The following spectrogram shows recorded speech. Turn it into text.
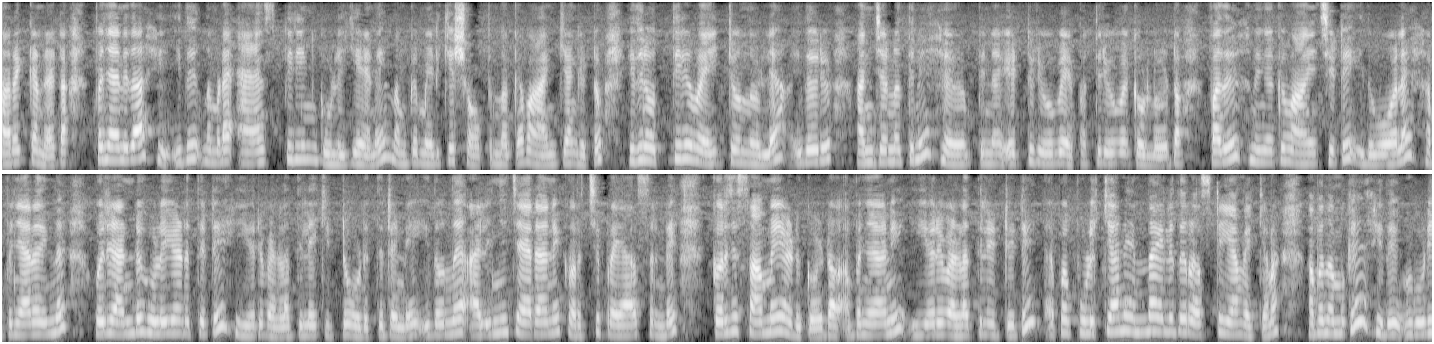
മറക്കണ്ട കേട്ടോ. അപ്പം ഞാനിതാ ഇത് നമ്മുടെ ആസ്പിരിൻ ഗുളികയാണ് നമുക്ക് മെഡിക്കൽ ഷോപ്പിൽ നിന്നൊക്കെ വാങ്ങിക്കാൻ കിട്ടും. ഇതിന് ഒത്തിരി റേറ്റ് ഒന്നുമില്ല. ഇതൊരു അഞ്ചെണ്ണത്തിന് പിന്നെ എട്ട് രൂപയോ പത്ത് രൂപയൊക്കെ ഉള്ളൂ കേട്ടോ. അപ്പം അത് നിങ്ങൾക്ക് വാങ്ങിച്ചിട്ട് ഇതുപോലെ അപ്പം ഞാൻ ഇന്ന് ഒരു രണ്ട് ഗുളിക എടുത്തിട്ട് ഈ ഒരു വെള്ളത്തിലേക്ക് ഇട്ട് കൊടുത്തിട്ടുണ്ട്. ഇതൊന്ന് അലിഞ്ഞു ചേരാൻ കുറച്ച് പ്രയാസമുണ്ട്. കുറച്ച് സമയം എടുക്കും കേട്ടോ. അപ്പം ഞാൻ ഈ ഒരു വെള്ളത്തിലിട്ടിട്ട് അപ്പം പുളിക്കാൻ എന്തായാലും ഇത് റെസ്റ്റ് ചെയ്യാൻ വെക്കണം. അപ്പം നമുക്ക് ഇത് കൂടി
